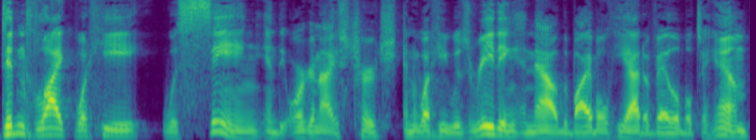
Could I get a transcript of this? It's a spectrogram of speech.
didn't like what he was seeing in the organized church and what he was reading, and now the Bible he had available to him.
